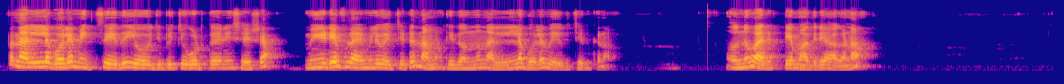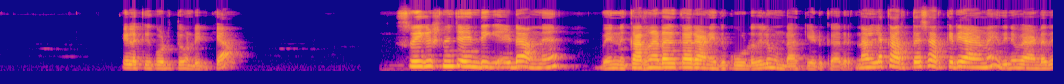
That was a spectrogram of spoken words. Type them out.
അപ്പം നല്ലപോലെ മിക്സ് ചെയ്ത് യോജിപ്പിച്ച് കൊടുത്തതിന് ശേഷം മീഡിയം ഫ്ലെയിമിൽ വെച്ചിട്ട് നമുക്കിതൊന്ന് നല്ലപോലെ വേവിച്ചെടുക്കണം. ഒന്ന് വരട്ടിയ മാതിരി ആകണം. ഇളക്കി കൊടുത്തുകൊണ്ടിരിക്കുക ശ്രീകൃഷ്ണ ജയന്തിയുടെ അന്ന് പിന്നെ കർണാടകക്കാരാണ് ഇത് കൂടുതലും ഉണ്ടാക്കിയെടുക്കാറ്. നല്ല കറുത്ത ശർക്കരയാണ് ഇതിന് വേണ്ടത്.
